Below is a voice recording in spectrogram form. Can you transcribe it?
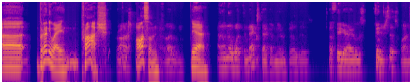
Uh, but anyway, Prossh, Prossh. awesome. I love them. Yeah, I don't know what the next deck I'm gonna build is. I figure I will finish this one,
